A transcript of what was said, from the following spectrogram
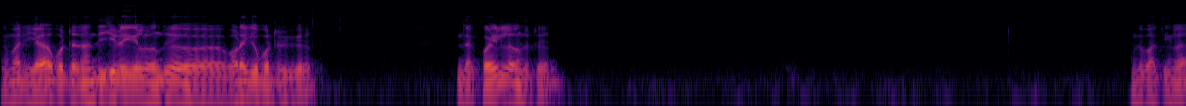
இது மாதிரி ஏகப்பட்ட நந்தி சிலைகள் வந்து உடைக்கப்பட்டிருக்கு. இந்த கோயிலில் வந்துட்டு. இந்த பார்த்தீங்களா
